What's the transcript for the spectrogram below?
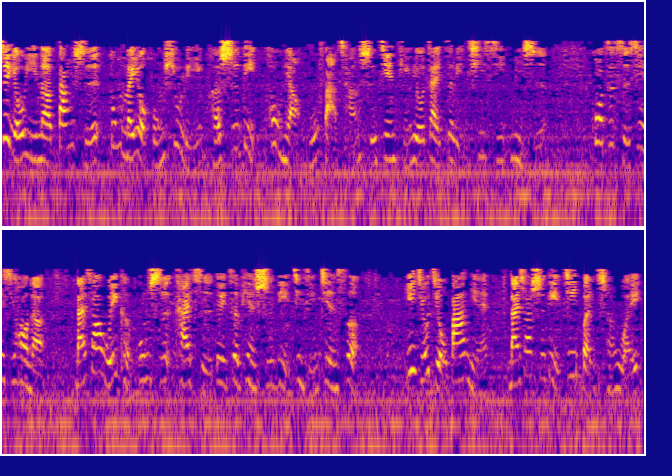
是由于呢，当时都没有红树林和湿地，候鸟无法长时间停留在这里栖息觅食。获知此信息后呢，南沙维肯公司开始对这片湿地进行建设。一九九八年，南沙湿地基本成为，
